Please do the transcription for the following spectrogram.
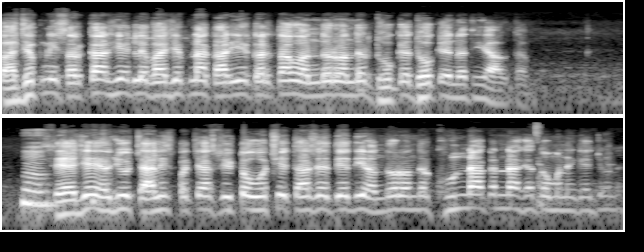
ભાજપની સરકાર છે એટલે ભાજપના કાર્યકર્તાઓ અંદરો અંદર ધોકે ધોકે નથી આવતા. સહેજે હજુ ચાલીસ પચાસ સીટો ઓછી થશે તેથી અંદરો અંદર ખૂન ના કરી નાખે તો મને કહેજો ને.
